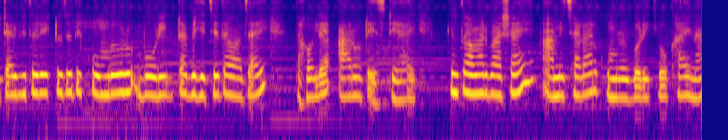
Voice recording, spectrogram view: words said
এটার ভিতরে একটু যদি কুমড়োর বড়িটা ভেজে দেওয়া যায়, তাহলে আরও টেস্টি হয়। কিন্তু আমার বাসায় আমি ছাড়া আর কুমড়োর বড়ি কেউ খায় না।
